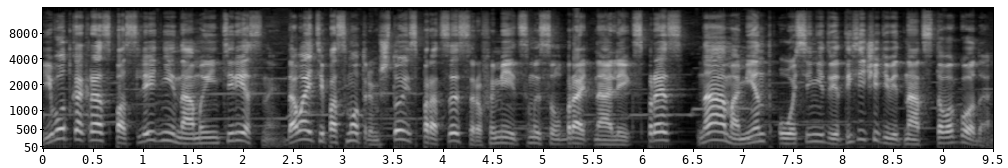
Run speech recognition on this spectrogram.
И вот как раз последние нам и интересны. Давайте посмотрим, что из процессоров имеет смысл брать на AliExpress на момент осени 2019 года.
